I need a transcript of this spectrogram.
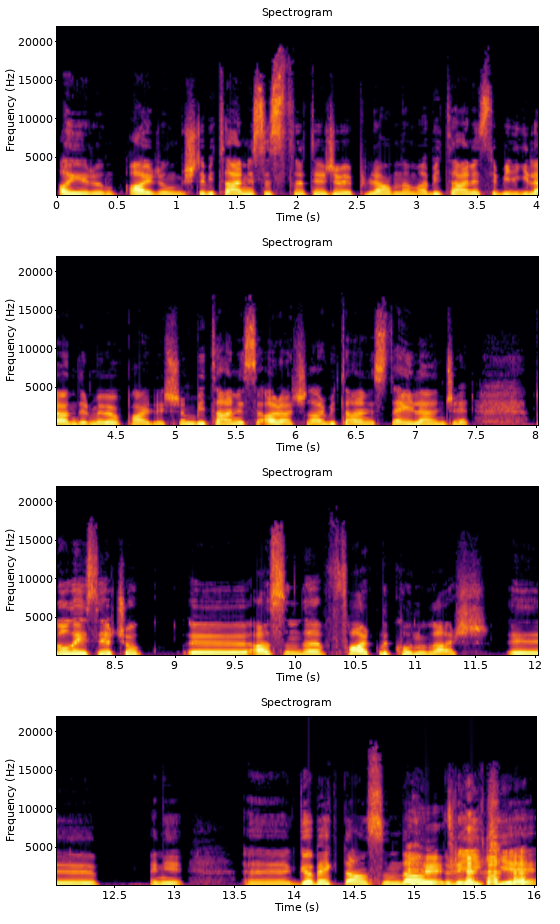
ayrıl, ayrılmıştı. Bir tanesi strateji ve planlama, bir tanesi bilgilendirme ve paylaşım, bir tanesi araçlar, bir tanesi de eğlence. Dolayısıyla çok e, aslında farklı konular. E, hani e, göbek dansından Evet. reiki'ye,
